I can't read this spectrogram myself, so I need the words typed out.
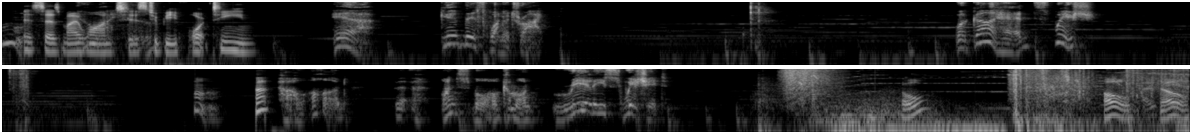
Hmm. It says my wand is to be 14. Here, give this one a try. Well, go ahead, swish. Hmm. Huh? How odd. Uh, once more, come on, really swish it. Oh? Oh, no.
